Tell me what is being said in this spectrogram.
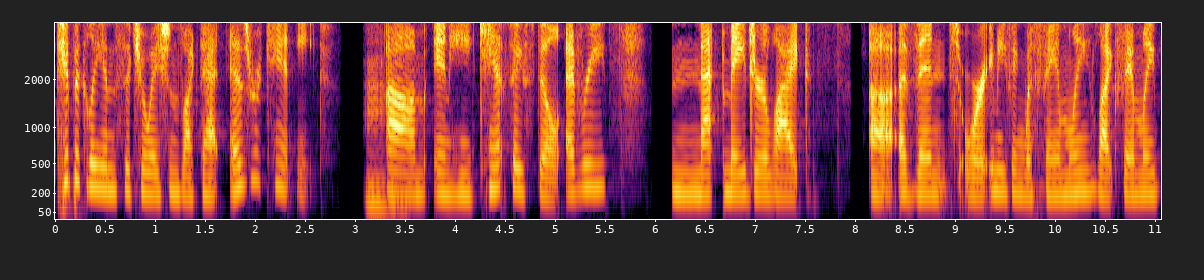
typically in situations like that, Ezra can't eat. Mhm. um, and he can't stay still. Every ma- major like uh, event or anything with family, like family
